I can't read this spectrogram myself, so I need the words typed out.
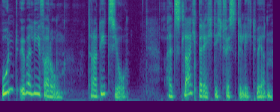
und Überlieferung, Traditio, als gleichberechtigt festgelegt werden.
